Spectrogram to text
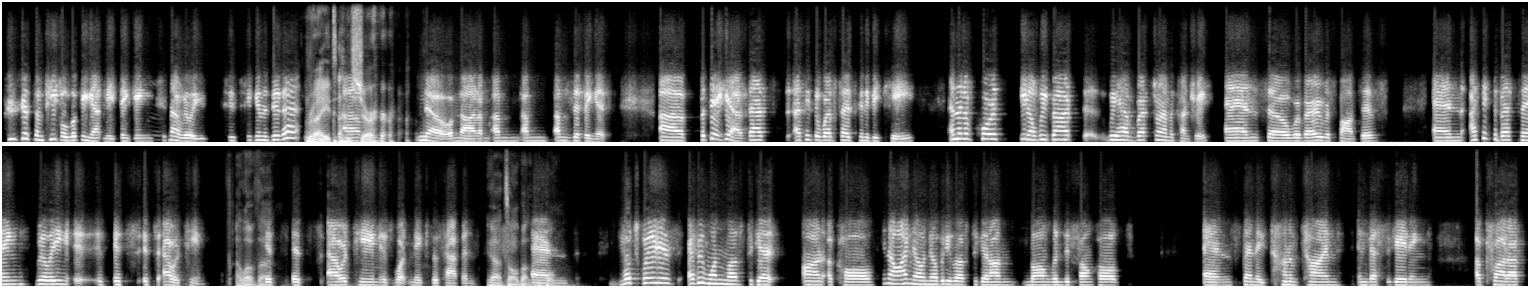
because some people looking at me thinking she's not really is she going to do that? Right, I'm um, sure. No, I'm not. I'm I'm I'm I'm zipping it. Uh, but they, yeah, that's I think the website's going to be key. And then of course, you know, we've got we have reps around the country, and so we're very responsive. And I think the best thing really is it's it's our team. I love that. It's it's our team is what makes this happen. Yeah, it's all about and what's great is everyone loves to get on a call. You know, I know nobody loves to get on long-winded phone calls and spend a ton of time investigating a product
